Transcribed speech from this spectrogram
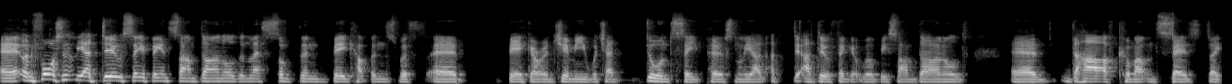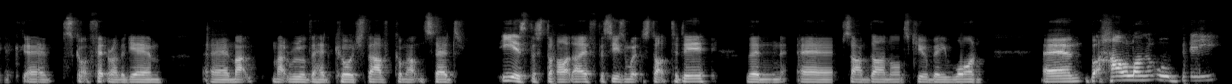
unfortunately, I do see it being Sam Darnold unless something big happens with uh, Baker or Jimmy, which I don't see personally. I, I, I do think it will be Sam Darnold. Uh, they have come out and said, like uh, Scott Fitter of the game, uh, Matt, Matt Rhule, the head coach, they have come out and said he is the starter. If the season were to start today, then uh, Sam Darnold's QB one. Um, but how long it will be,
